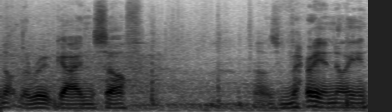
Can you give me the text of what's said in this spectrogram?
Knock the route guidance off. That was very annoying.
